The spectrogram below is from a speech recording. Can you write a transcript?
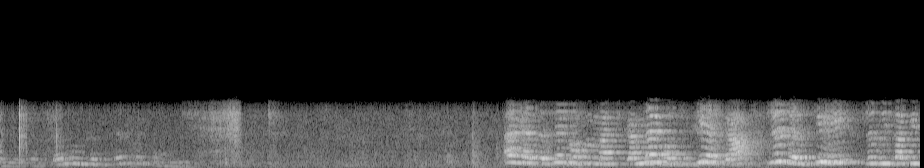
A ja do tego wymaczkanego cukierka życzę ci, żeby za 15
